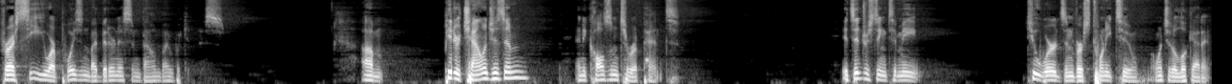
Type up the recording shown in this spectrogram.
For I see you are poisoned by bitterness and bound by wickedness. Um, Peter challenges him and he calls him to repent. It's interesting to me, two words in verse 22. I want you to look at it.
